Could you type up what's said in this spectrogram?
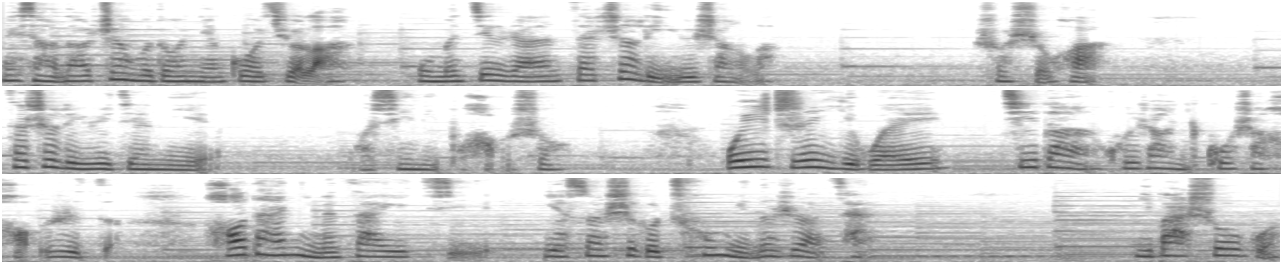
没想到这么多年过去了，我们竟然在这里遇上了。说实话，在这里遇见你，我心里不好受。我一直以为……”鸡蛋会让你过上好日子，好歹你们在一起也算是个出名的热菜。你爸说过，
